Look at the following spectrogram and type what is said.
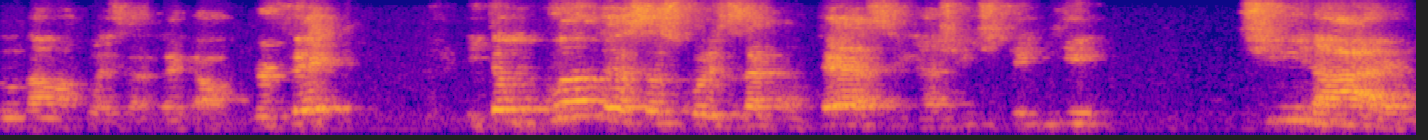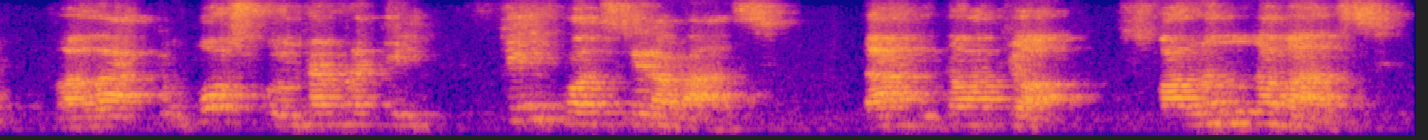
Não dá uma coisa legal. Perfeito? Então, quando essas coisas acontecem, a gente tem que tirar, falar, eu posso colocar para quem quem pode ser a base? Tá? Então, aqui, ó, falando da base.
